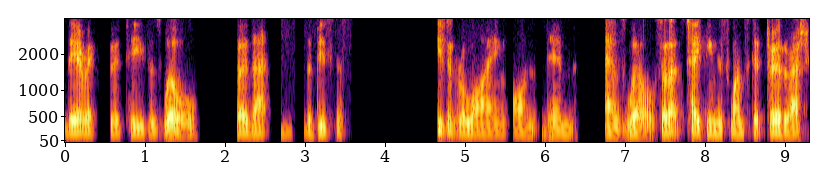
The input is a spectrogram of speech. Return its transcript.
their expertise as well so that the business isn't relying on them as well. So that's taking this one step further, Ash.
